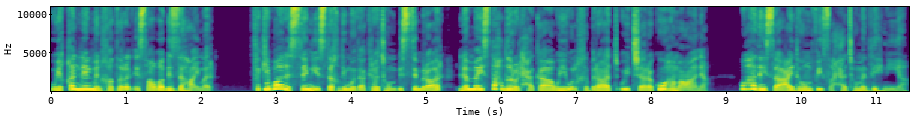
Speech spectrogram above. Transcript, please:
ويقلل من خطر الإصابة بالزهايمر. فكبار السن يستخدموا ذاكرتهم باستمرار لما يستحضروا الحكاوي والخبرات ويتشاركوها معانا وهذا يساعدهم في صحتهم الذهنية.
